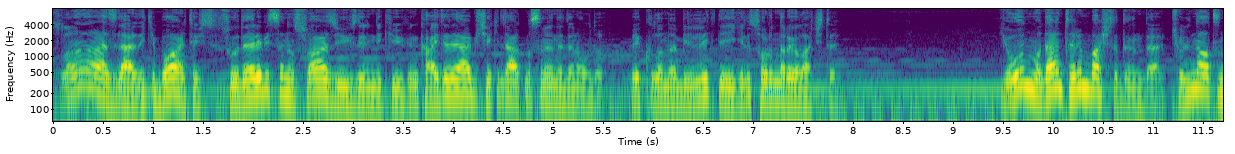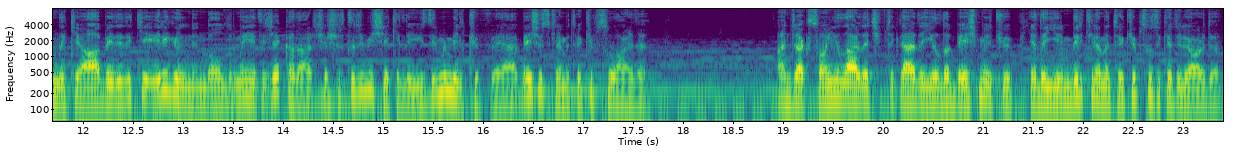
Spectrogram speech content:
Sulanan arazilerdeki bu artış, Suudi Arabistan'ın su arzı üzerindeki yükün kayda değer bir şekilde artmasına neden oldu ve kullanılabilirlikle ilgili sorunlara yol açtı. Yoğun modern tarım başladığında çölün altındaki ABD'deki Eri Gölü'nün doldurmaya yetecek kadar şaşırtıcı bir şekilde 120 mil küp veya 500 kilometre küp su vardı. Ancak son yıllarda çiftliklerde yılda 5 mil küp ya da 21 kilometre küp su tüketiliyordu.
